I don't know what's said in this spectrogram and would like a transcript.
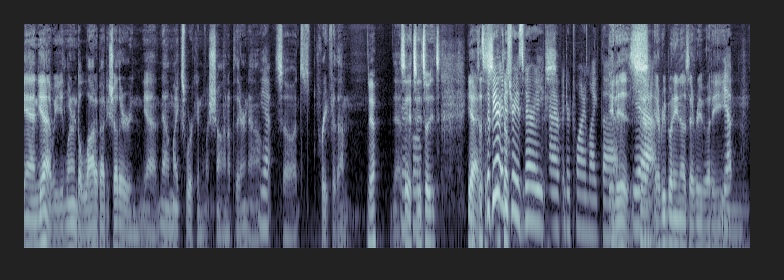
And yeah we learned a lot about each other and yeah now mike's working with shaun up there now Yeah. so it's great for them Yeah. yeah so it's, cool. it's it's yeah It's a it's, The beer It's a- industry is very kind of intertwined like that. it is Yeah. everybody knows everybody Yep. and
